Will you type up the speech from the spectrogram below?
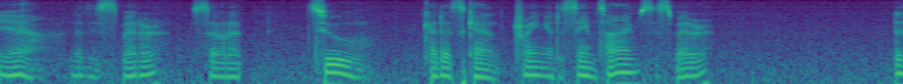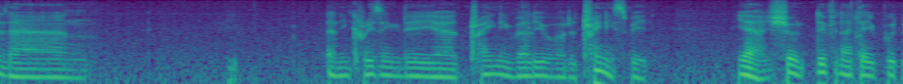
Yeah that is better so that two cadets can train at the same times is better than than increasing the uh, training value or the training speed. Yeah you should definitely put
